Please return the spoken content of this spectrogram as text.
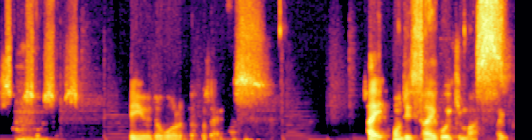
そうそうそうそう。っていうところでございます。はい、本日最後いきます。はい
